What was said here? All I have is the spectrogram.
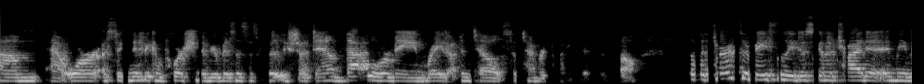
um, or a significant portion of your business is completely shut down. That will remain right up until September 25th as well. So the charts are basically just going to try to, I mean,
